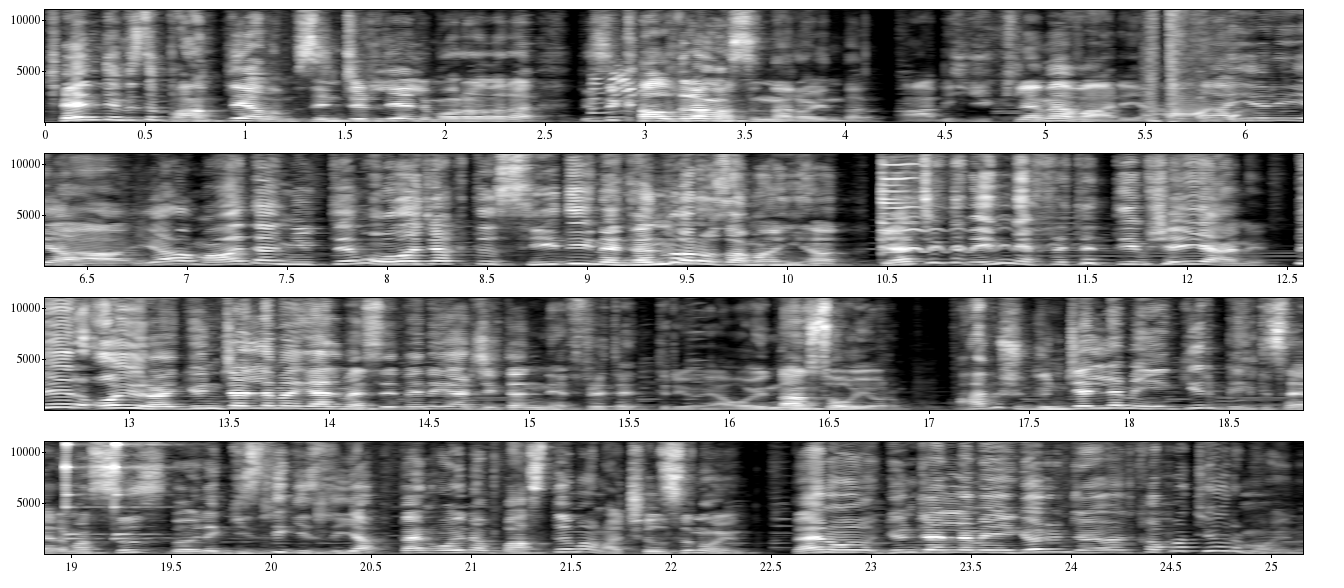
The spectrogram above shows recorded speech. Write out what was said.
Kendimizi bantlayalım, zincirleyelim oralara. Bizi kaldıramasınlar oyundan. Abi yükleme var ya. Hayır ya. Ya madem yükleme olacaktı CD neden var o zaman ya? Gerçekten en nefret ettiğim şey yani. Bir oyuna güncelleme gelmesi beni gerçekten nefret ettiriyor ya. Oyundan soğuyorum. Abi şu güncellemeyi gir bilgisayarıma sız böyle gizli gizli yap. Ben oyuna bastığım an açılsın oyun. Ben o güncellemeyi görünce kapatıyorum oyunu.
